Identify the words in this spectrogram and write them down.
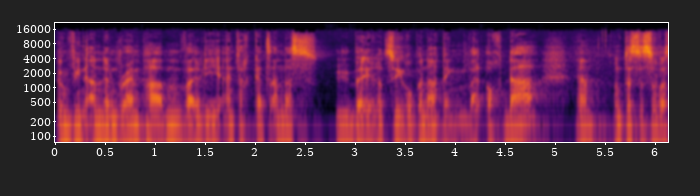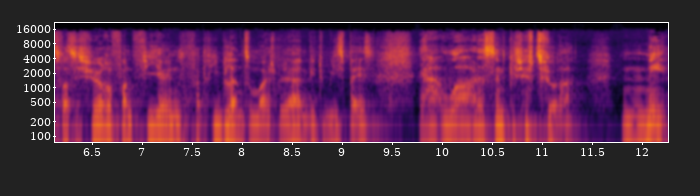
irgendwie einen anderen Ramp haben, weil die einfach ganz anders über ihre Zielgruppe nachdenken. Weil auch da, ja, und das ist sowas, was ich höre von vielen so Vertrieblern zum Beispiel, ja, im B2B-Space, ja, uah, das sind Geschäftsführer. Nee,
